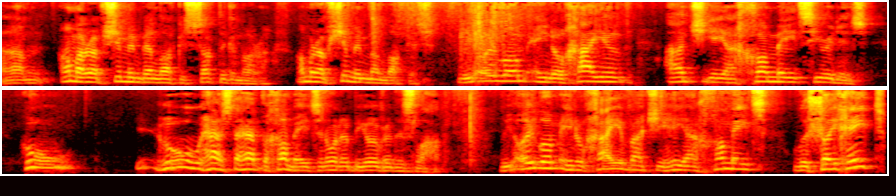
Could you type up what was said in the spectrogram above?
Um, Amar Rav Shimon ben Lakish, Sak the Gemara. Amar Rav Shimon ben Lakish. Li'olam eino chayiv ad chometz. Here it is. Who who has to have the chametz in order to be over this lav? Li'olam eino chayiv ad chometz l'shoichet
